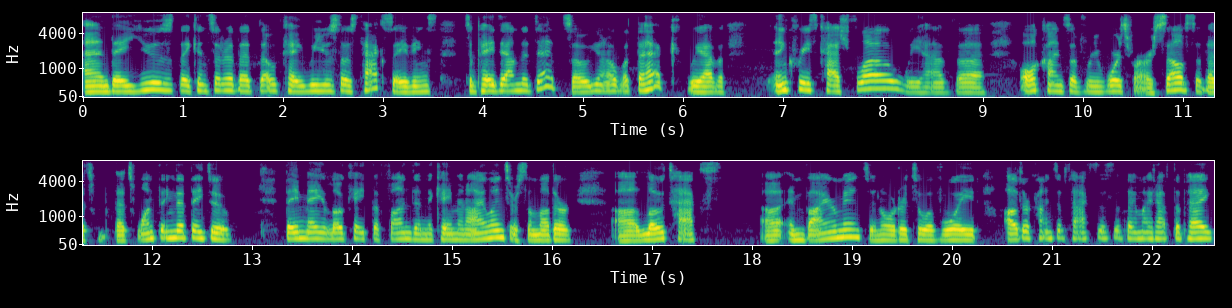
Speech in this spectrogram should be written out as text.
And they use they consider that okay, we use those tax savings to pay down the debt. So you know what the heck, we have a, increased cash flow. We have uh, all kinds of rewards for ourselves. So that's that's one thing that they do. They may locate the fund in the Cayman Islands or some other uh, low tax uh, environment in order to avoid other kinds of taxes that they might have to pay.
